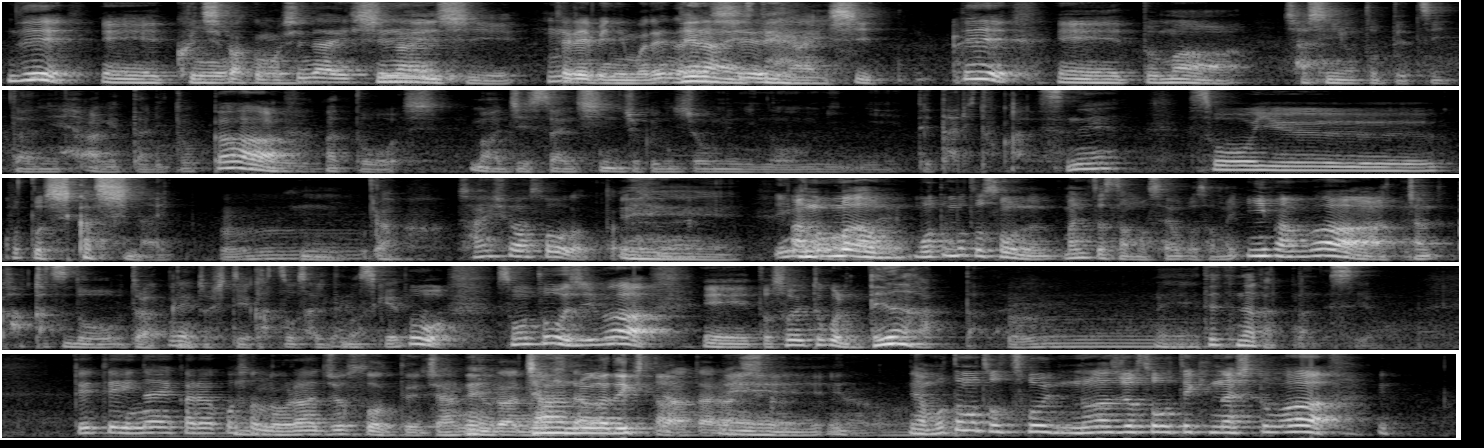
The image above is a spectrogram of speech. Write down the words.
で、えー口パクもしないししないしテレビにも出ないし。出ないしでえーっとまあ写真を撮ってツイッターに上げたりとか、あと、しまあ、実際に新宿二丁目に飲みに出たりとかですね。そういうことしかしない。うーん。あ最初はそうだったんですね、ええ。今はね。あのまあもともとそうなマニタさんもさよこさんも今はちゃんと活動ドラッグクイーンとして活動されてますけど、その当時は、えー、とそういうところに出なかった、うーん。ね出てなかったんですよ。出ていないからこそ野良女装っていうジャンルがねジャンルができた。新しく、ええいやもともとそういう野良女装的な人は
